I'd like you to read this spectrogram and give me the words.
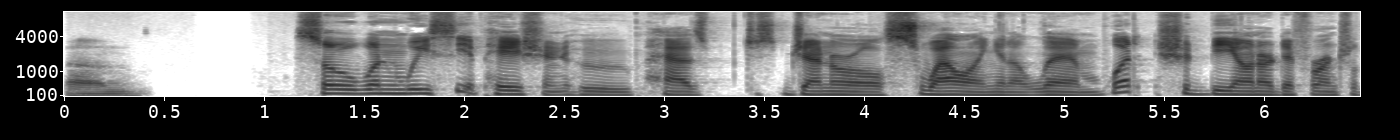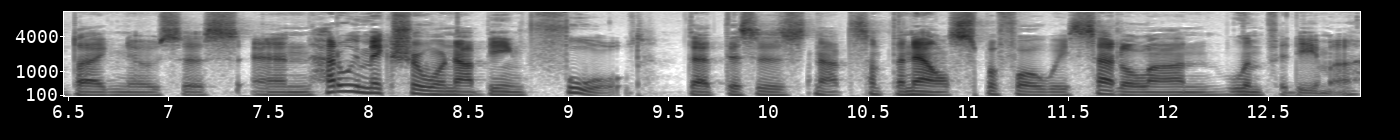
Um, so, when we see a patient who has just general swelling in a limb, what should be on our differential diagnosis? And how do we make sure we're not being fooled that this is not something else before we settle on lymphedema?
